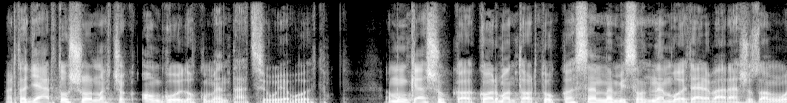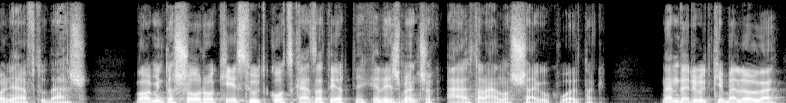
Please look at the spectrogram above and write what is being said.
mert a gyártósornak csak angol dokumentációja volt. A munkásokkal, karbantartókkal szemben viszont nem volt elvárás az angol nyelvtudás. Valamint a sorról készült kockázatértékelésben csak általánosságok voltak. Nem derült ki belőle,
